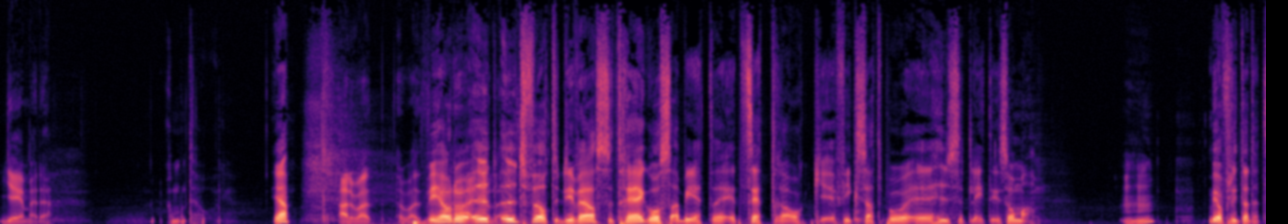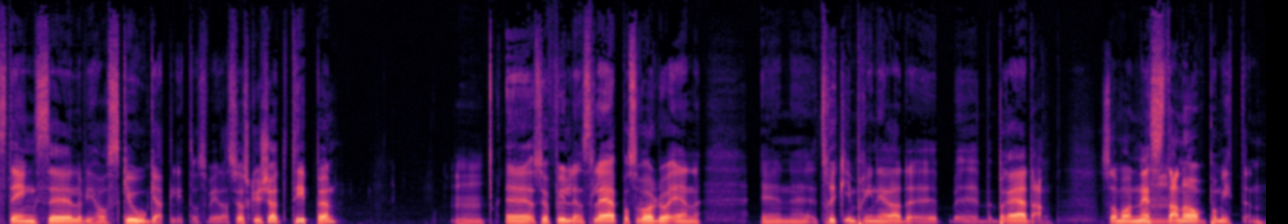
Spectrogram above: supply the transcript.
Ge mig det. Jag kommer inte ihåg. Ja, Ja, det var, vi har då ut, utfört diverse trädgårdsarbete etc. och eh, fixat på eh, huset lite i sommar. Mhm. Vi har flyttat ett stängsel, vi har skogat lite och så vidare. Så jag skulle köra till tippen. Mm. Så jag fyllde en släp och så var det då en, en tryckimpregnerad bräda som var nästan av på mitten.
